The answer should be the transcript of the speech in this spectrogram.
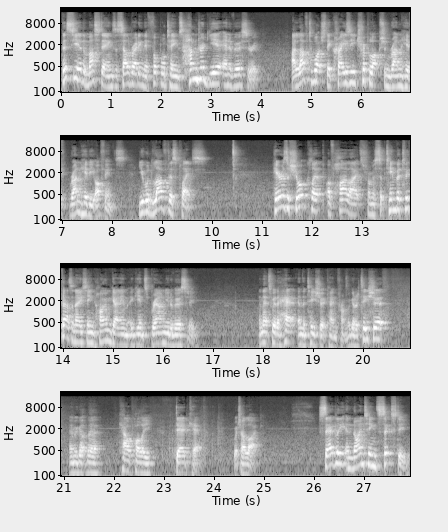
This year the Mustangs are celebrating their football team's 100 year anniversary. I love to watch their crazy triple option run, hef run heavy offense. You would love this place. Here is a short clip of highlights from a September 2018 home game against Brown University. And that's where the hat and the t-shirt came from. We got a t-shirt and we got the Cal Poly dad cap, which I like. Sadly, in 1960,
